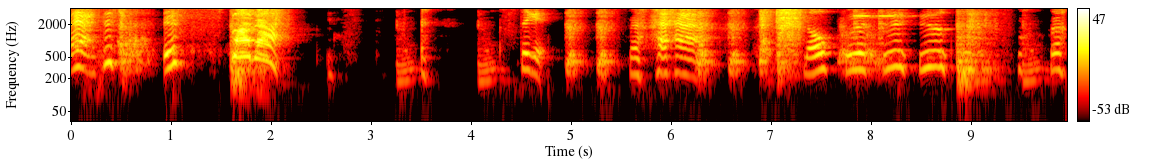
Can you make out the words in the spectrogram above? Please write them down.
eh. This is Sparta. Take it. Haha. no.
